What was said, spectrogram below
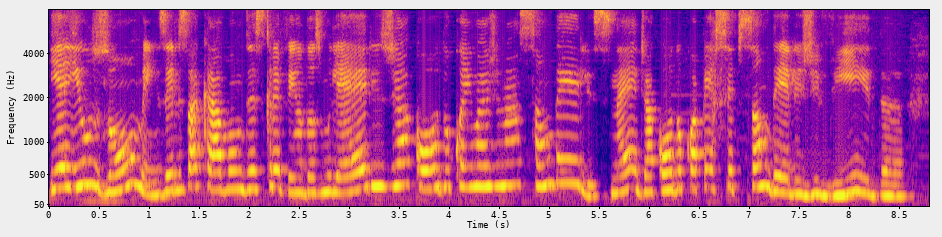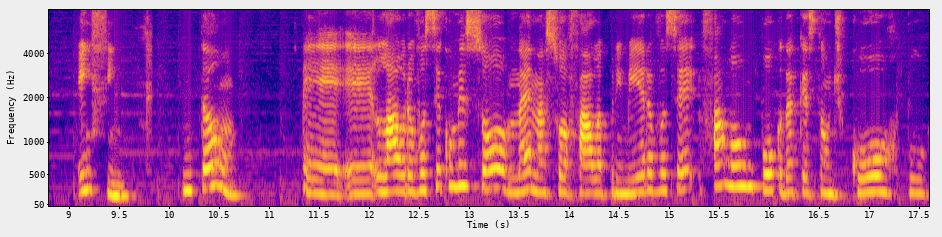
E aí os homens, eles acabam descrevendo as mulheres de acordo com a imaginação deles, né? De acordo com a percepção deles de vida, enfim. Então, é, é, Laura, você começou, né, na sua fala primeira, você falou um pouco da questão de corpo,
